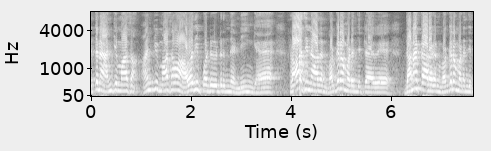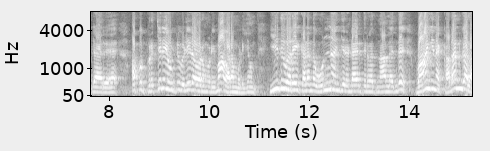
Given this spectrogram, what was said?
எத்தனை? அஞ்சு மாதம் அஞ்சு மாதமாக அவதிப்பட்டுக்கிட்டு இருந்த நீங்கள் ராசிநாதன் வக்ரம் அடைஞ்சிட்டாரு தனக்காரகன் வக்ரம் அடைஞ்சிட்டாரு அப்போ பிரச்சனையை விட்டு வெளியில் வர முடியுமா? வர முடியும். இதுவரை கடந்த ஒன்று அஞ்சு ரெண்டாயிரத்தி இருபத்தி நாலுலேருந்து வாங்கின கடன்கள்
